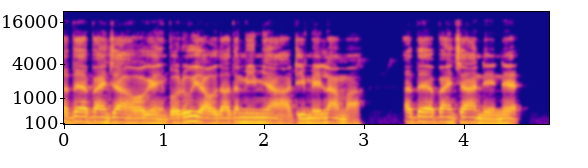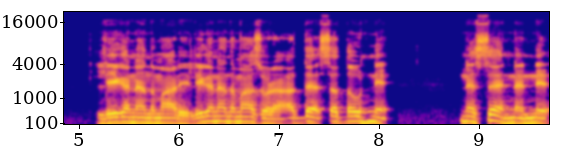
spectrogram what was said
အသက်အပိုင်းခြားဟောကိန်းဗုဒ္ဓရာဟုသားသမီးများဟာဒီမေလမှာအသက်အပိုင်းခြားအနေနဲ့လေးကနန်းသမားတွေလေးကနန်းသမားဆိုတာအသက်73နှစ် 22နှစ်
